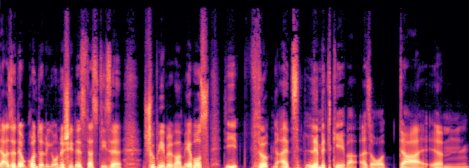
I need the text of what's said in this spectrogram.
also der grundlegende Unterschied ist, dass diese Schubhebel beim Airbus, die wirken als Limitgeber. Also da ähm,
